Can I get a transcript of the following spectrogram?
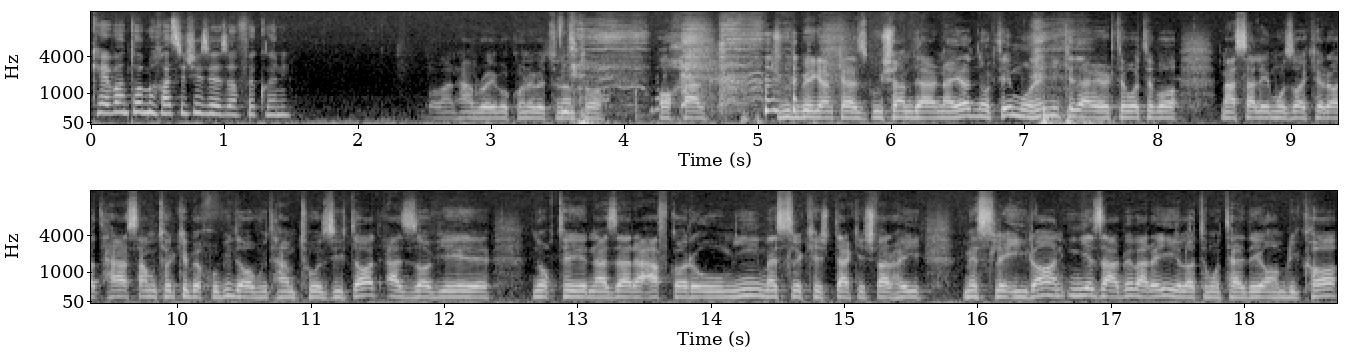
کیوان تو می‌خواستی چیزی اضافه کنی؟ با من همراهی بکنه بتونم تا آخر جوری بگم که از گوشم در نیاد. نکته مهمی که در ارتباط با مسئله مذاکرات هست همونطور که به خوبی داوود هم توضیح داد از زاویه نقطه نظر افکار عمومی مثل در کشورهایی مثل ایران این یه ضربه برای ایالات متحده آمریکا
